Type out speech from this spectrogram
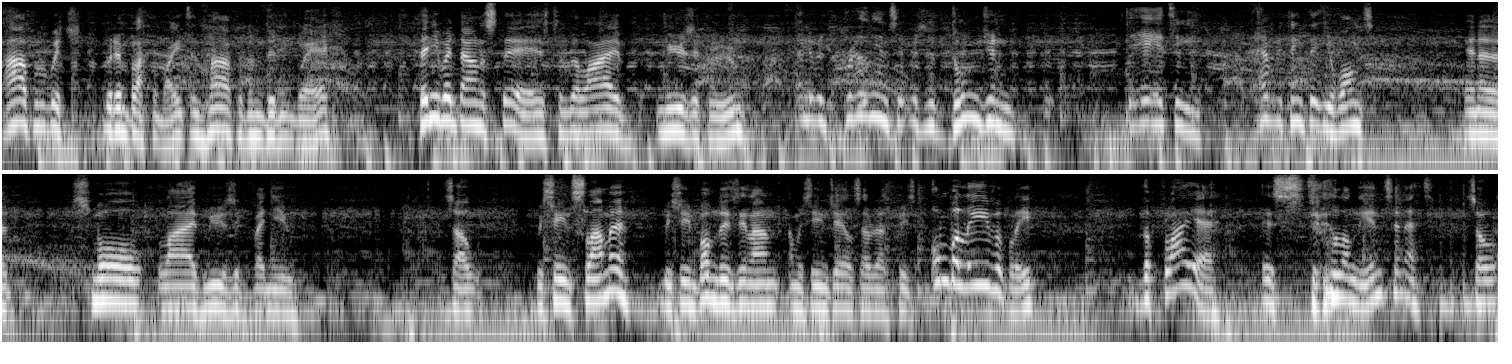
half of which were in black and white and half of them didn't work. Then you went down the stairs to the live music room and it was brilliant. It was a dungeon, dirty, everything that you want in a small live music venue. So we've seen Slammer, we've seen Bomb Disneyland, and we've seen Jail Cell Recipes. Unbelievably, the flyer is still on the internet. So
